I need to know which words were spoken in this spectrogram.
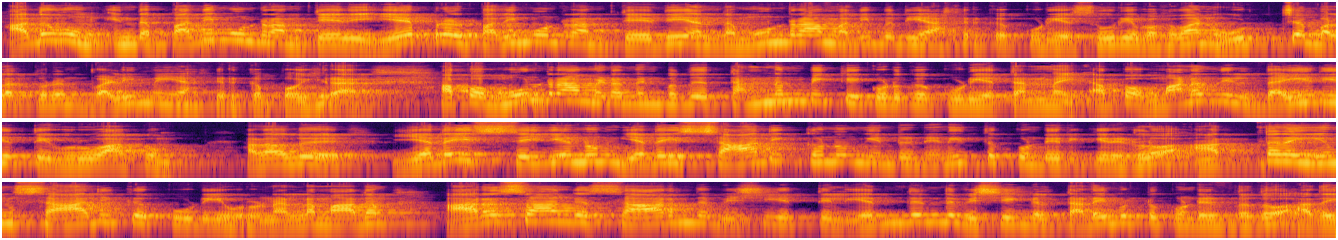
அதுவும் இந்த பதிமூன்றாம் தேதி ஏப்ரல் பதிமூன்றாம் தேதி அந்த மூன்றாம் அதிபதியாக இருக்கக்கூடிய சூரிய பகவான் உச்ச பலத்துடன் வலிமையாக இருக்க போகிறார். அப்போ மூன்றாம் இடம் என்பது தன்னம்பிக்கை கொடுக்கக்கூடிய தன்மை. அப்போ மனதில் தைரியத்தை உருவாக்கும் அதாவது எதை செய்யணும் எதை சாதிக்கணும் என்று நினைத்து கொண்டிருக்கிறீர்களோ அத்தனையும் சாதிக்கக்கூடிய ஒரு நல்ல மாதம். அரசாங்க சார்ந்த விஷயத்தில் எந்தெந்த விஷயங்கள் தடைபட்டு கொண்டிருந்ததோ அதை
